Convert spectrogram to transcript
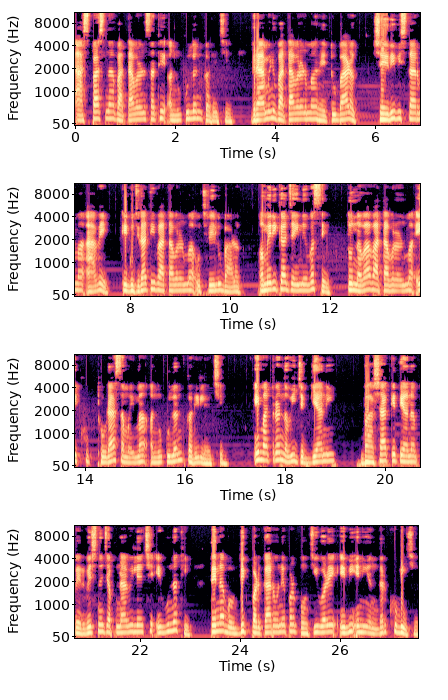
આસપાસના વાતાવરણ સાથે અનુકૂલન કરે છે. ગ્રામીણ વાતાવરણમાં રહેતું બાળક શહેરી વિસ્તારમાં આવે કે ગુજરાતી વાતાવરણમાં ઉછરેલું બાળક અમેરિકા જઈને વસે, તો નવા વાતાવરણમાં એ ખૂબ થોડા સમયમાં અનુકૂલન કરી લે છે. એ માત્ર નવી જગ્યાની ભાષા કે ત્યાંના પહેરવેશને જ અપનાવી લે છે એવું નથી. તેના બૌદ્ધિક પડકારોને પણ પહોંચી વળે એવી એની અંદર ખૂબી છે.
